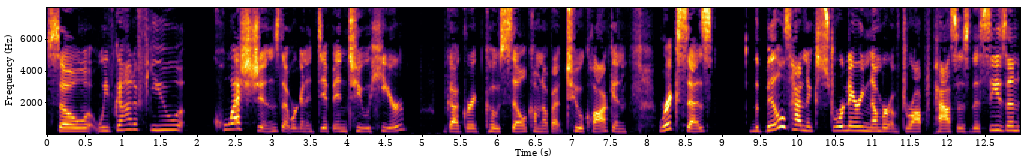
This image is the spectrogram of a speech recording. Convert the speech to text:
So we've got a few questions that we're going to dip into here. We've got Greg Cosell coming up at 2 o'clock. And Rick says, the Bills had an extraordinary number of dropped passes this season.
